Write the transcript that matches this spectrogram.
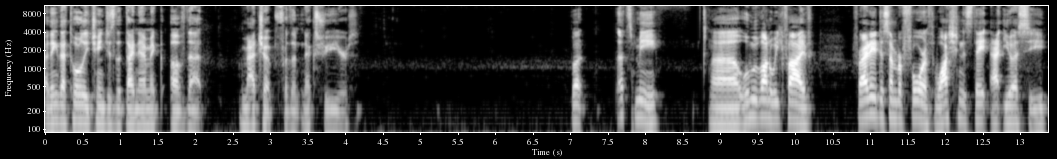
I think that totally changes the dynamic of that matchup for the next few years. But that's me. Uh, we'll move on to week five. Friday, December 4th, Washington State at USC.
